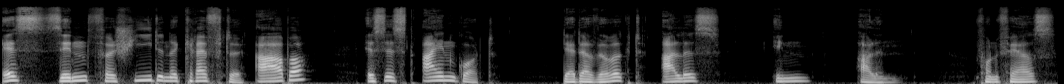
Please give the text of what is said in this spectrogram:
Es sind verschiedene Kräfte, aber es ist ein Gott, der da wirkt alles in allen. Von Vers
